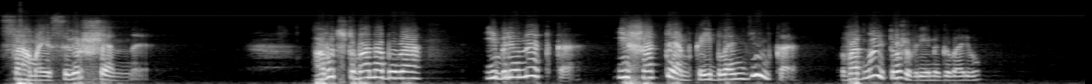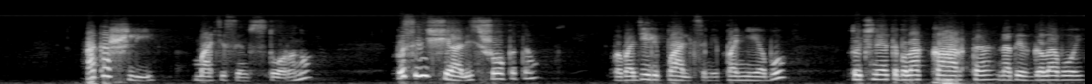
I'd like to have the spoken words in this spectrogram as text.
Самое совершенное. А вот чтобы она была и брюнетка, и шатенка, и блондинка, в одно и то же время говорю. Отошли мать и сын в сторону, посовещались шепотом поводили пальцами по небу, точно это была карта над их головой.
